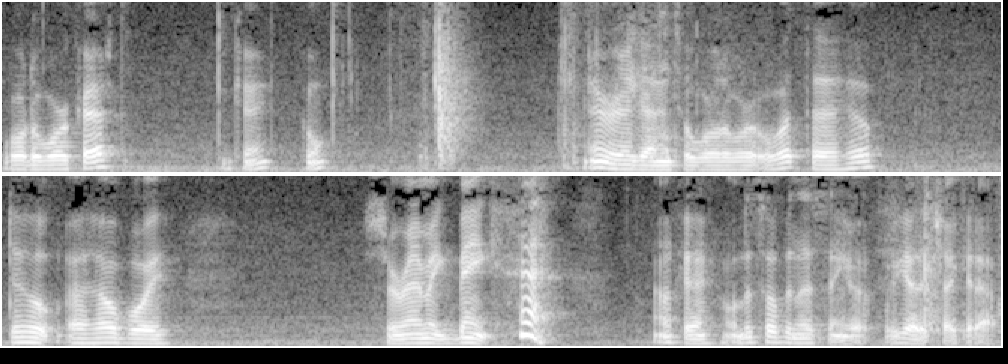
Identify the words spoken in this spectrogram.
World of Warcraft. Okay, cool. Never really got into World of War. What the hell? Dope. A Hellboy. Ceramic bank. Okay, well, let's open this thing up. We gotta check it out.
